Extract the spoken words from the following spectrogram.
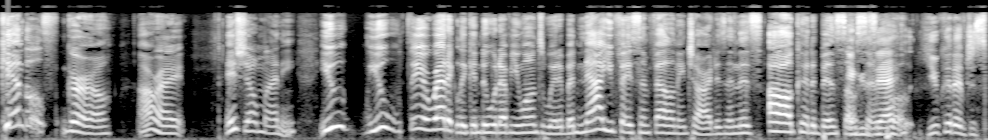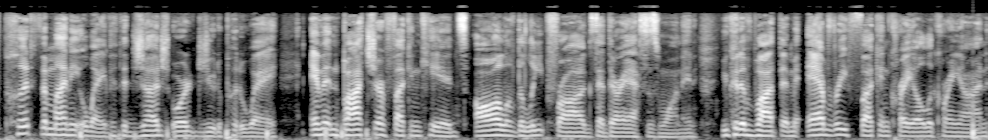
Kindles, girl. All right. It's your money. You you theoretically can do whatever you want to with it, but now you're facing felony charges, and this all could have been so exactly. simple. You could have just put the money away that the judge ordered you to put away, and then bought your fucking kids all of the leapfrogs that their asses wanted. You could have bought them every fucking Crayola crayon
